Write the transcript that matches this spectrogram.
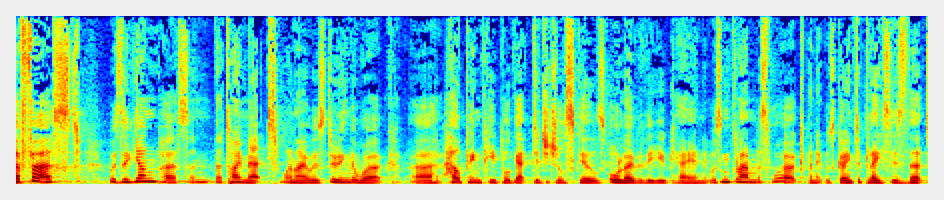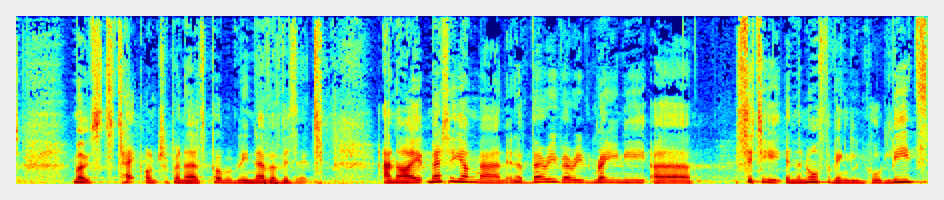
The first was a young person that I met when I was doing the work uh, helping people get digital skills all over the UK. And it wasn't glamorous work, and it was going to places that most tech entrepreneurs probably never visit. And I met a young man in a very, very rainy uh, city in the north of England called Leeds,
